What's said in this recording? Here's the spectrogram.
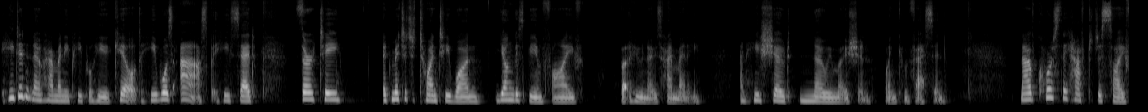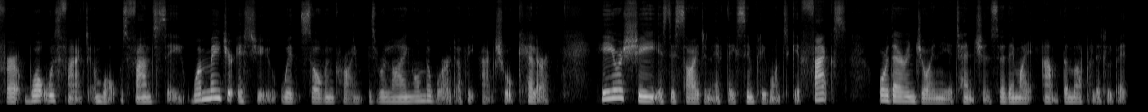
He didn't know how many people he had killed. He was asked, but he said 30, admitted to 21, youngest being 5, but who knows how many. And he showed no emotion when confessing. Now, of course, they have to decipher what was fact and what was fantasy. One major issue with solving crime is relying on the word of the actual killer. He or she is deciding if they simply want to give facts or they're enjoying the attention, so they might amp them up a little bit.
